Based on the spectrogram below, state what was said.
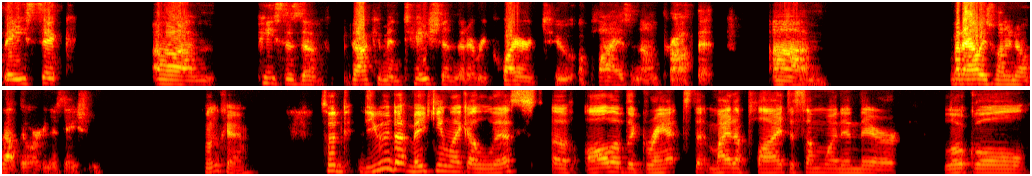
basic um, pieces of documentation that are required to apply as a nonprofit? Um, but I always want to know about the organization. Okay. So do you end up making like a list of all of the grants that might apply to someone in their local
